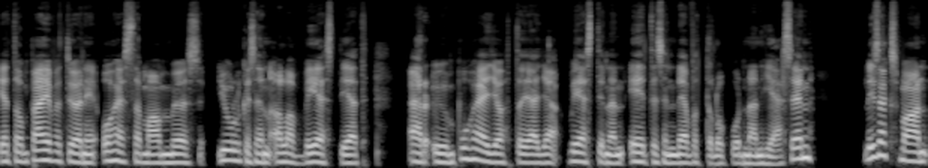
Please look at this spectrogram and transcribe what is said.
Ja tuon päivätyöni ohessa mä oon myös julkisen alan viestijät ryn puheenjohtaja ja viestinnän eettisen neuvottelukunnan jäsen. Lisäksi mä oon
